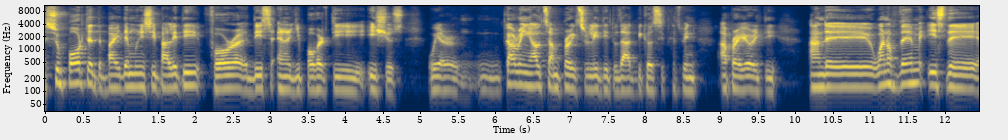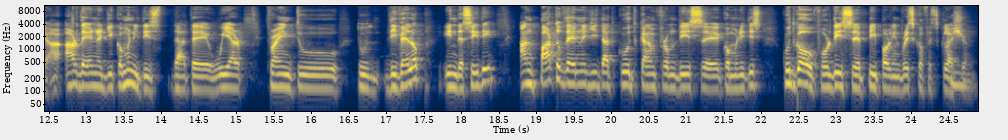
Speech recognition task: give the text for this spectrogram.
supported by the municipality for uh, these energy poverty issues. We are mm, carrying out some projects related to that because it has been a priority. And uh, one of them is the are the energy communities that uh, we are trying to to develop in the city. And part of the energy that could come from these uh, communities could go for these uh, people in risk of exclusion.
